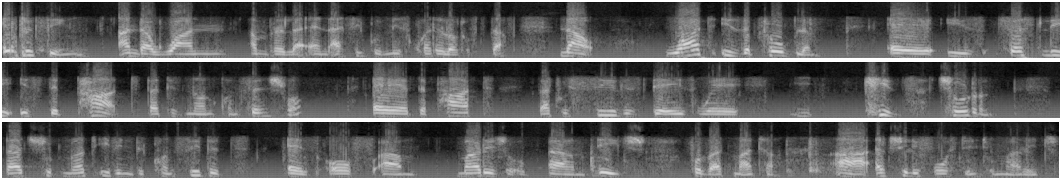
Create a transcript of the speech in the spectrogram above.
everything under one umbrella, and I think we miss quite a lot of stuff. Now, what is the problem? Uh, is firstly is the part that is non-consensual, uh, the part that we see these days where kids, children, that should not even be considered as of um, marriage or um, age, for that matter, are actually forced into marriage.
